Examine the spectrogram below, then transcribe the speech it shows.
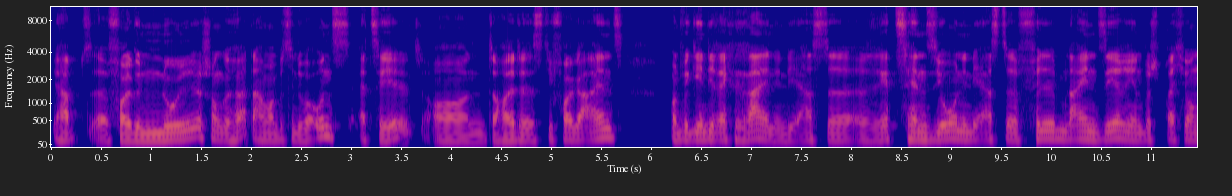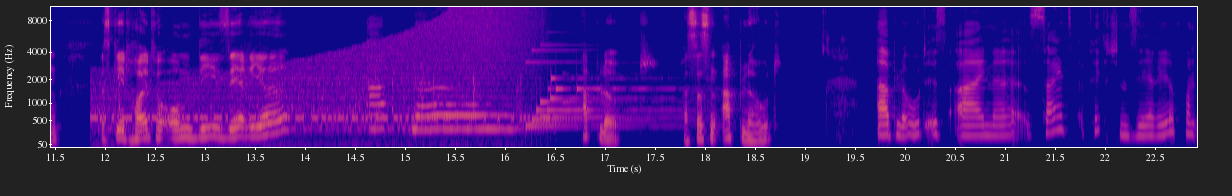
Ihr habt äh, Folge 0 schon gehört, da haben wir ein bisschen über uns erzählt und heute ist die Folge 1 und wir gehen direkt rein in die erste Rezension, in die erste Film-Nein-Serienbesprechung. Es geht heute um die Serie Upload. Was ist ein Upload? Upload ist eine Science-Fiction-Serie von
